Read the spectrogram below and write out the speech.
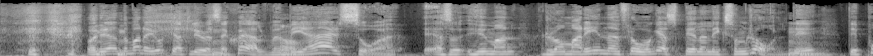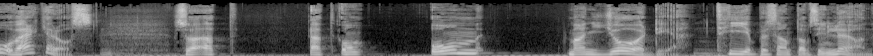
och det enda man har gjort är att lura sig själv. Men Ja. vi är så. Alltså, hur man ramar in en fråga spelar liksom roll. Det, Mm. det påverkar oss. Så att, att om, om man gör det, 10% av sin lön.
